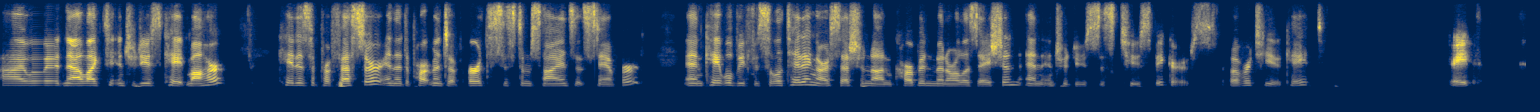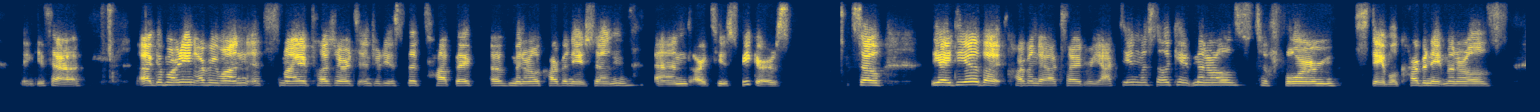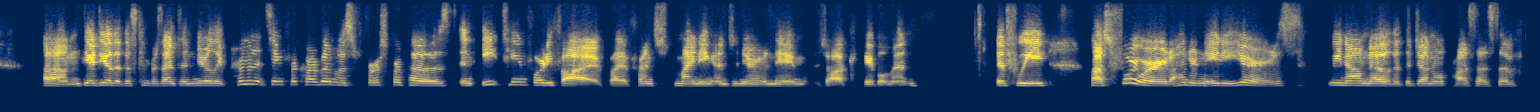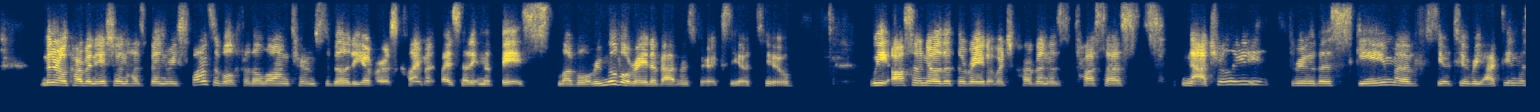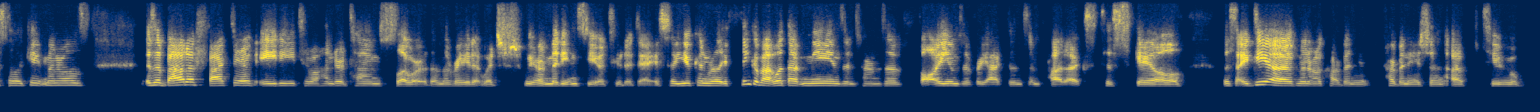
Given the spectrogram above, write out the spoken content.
I would now like to introduce Kate Maher. Kate is a professor in the Department of Earth System Science at Stanford, and Kate will be facilitating our session on carbon mineralization and introduces two speakers. Over to you, Kate. Great. Thank you, Sarah. Uh, good morning, everyone. It's my pleasure to introduce the topic of mineral carbonation and our two speakers. So the idea that carbon dioxide reacting with silicate minerals to form stable carbonate minerals, um, the idea that this can present a nearly permanent sink for carbon was first proposed in 1845 by a French mining engineer named Jacques Ebelmen. If we fast forward 180 years, we now know that the general process of mineral carbonation has been responsible for the long-term stability of Earth's climate by setting the base level removal rate of atmospheric CO2. We also know that the rate at which carbon is processed naturally through the scheme of CO2 reacting with silicate minerals is about a factor of 80 to 100 times slower than the rate at which we are emitting CO2 today. So you can really think about what that means in terms of volumes of reactants and products to scale this idea of mineral carbon, carbonation up to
